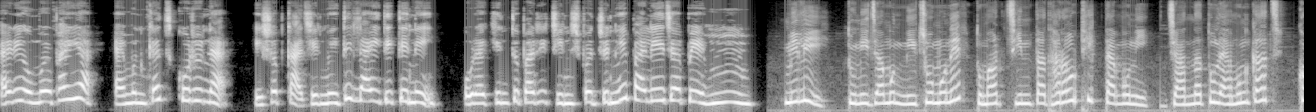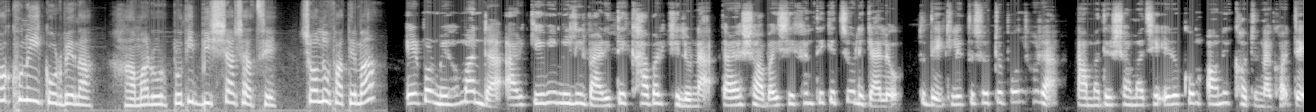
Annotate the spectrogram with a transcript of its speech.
আরে ওমর ভাইয়া, এমন কাজ করো না। এসব কাজের মেয়েদের লাই দিতে নেই। ওরা কিন্তু বাড়ির জিনিসপত্র নিয়ে পালিয়ে যাবে, হুম। মিলি, তুমি যেমন নিচু মনের, তোমার চিন্তাধারাও ঠিক তেমনই। জান্নাতুল এমন কাজ কখনোই করবে না। আমার ওর প্রতি বিশ্বাস আছে। চলো, ফাতেমা। এরপর মেহমানরা আর কেউই মিলির বাড়িতে খাবার খেলো না। তারা সবাই সেখান থেকে চলে গেল। তো দেখলে তো ছোট্ট বন্ধুরা, আমাদের সমাজে এরকম অনেক ঘটনা ঘটে।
